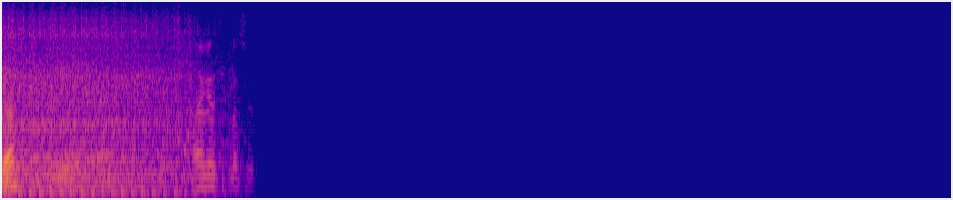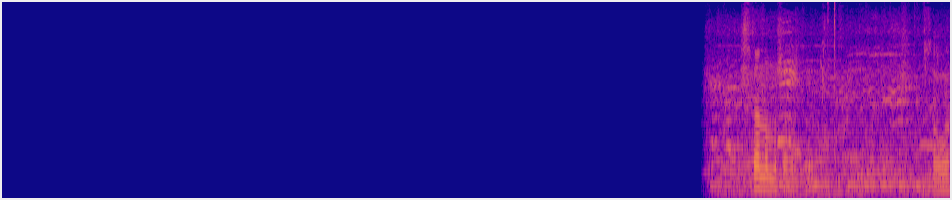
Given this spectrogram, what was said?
ده؟ حاجة استنى أما أشغل صور؟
